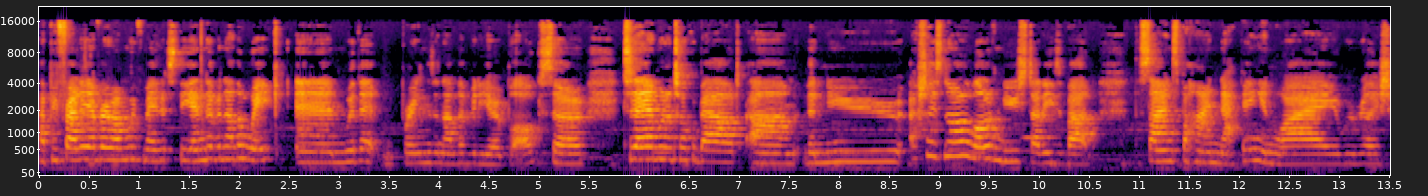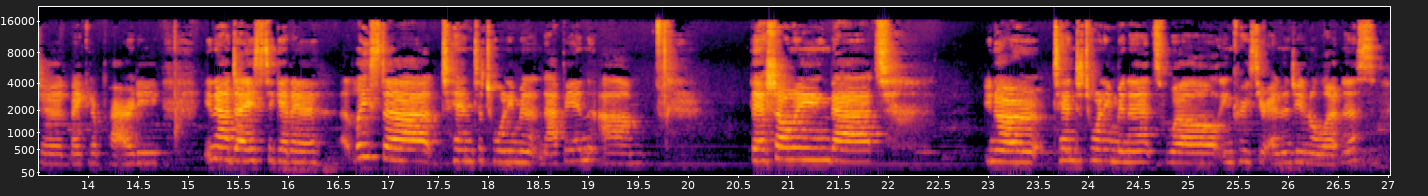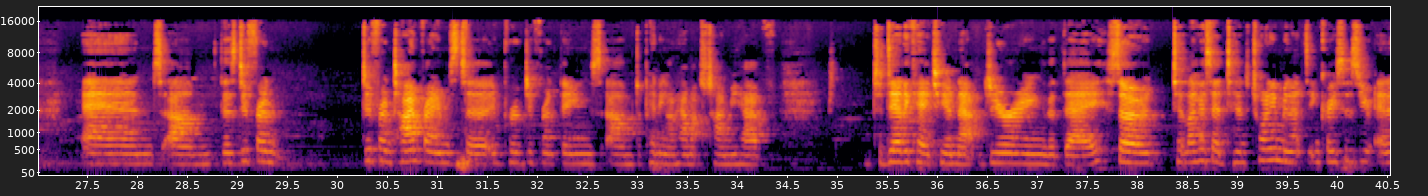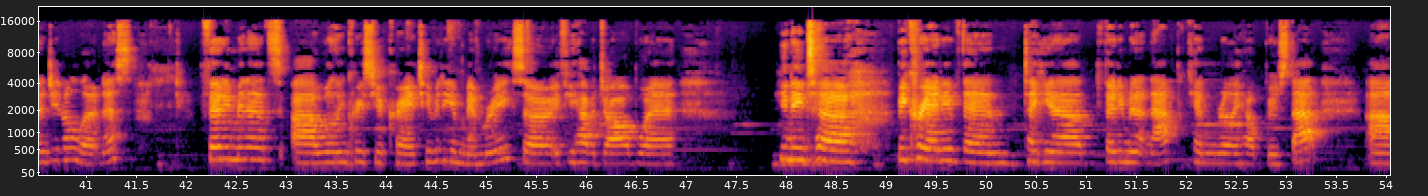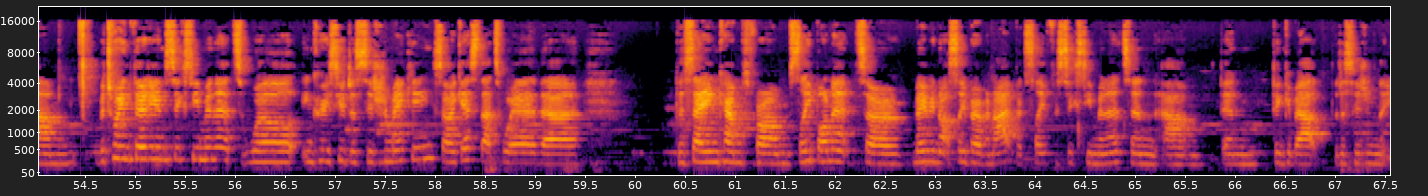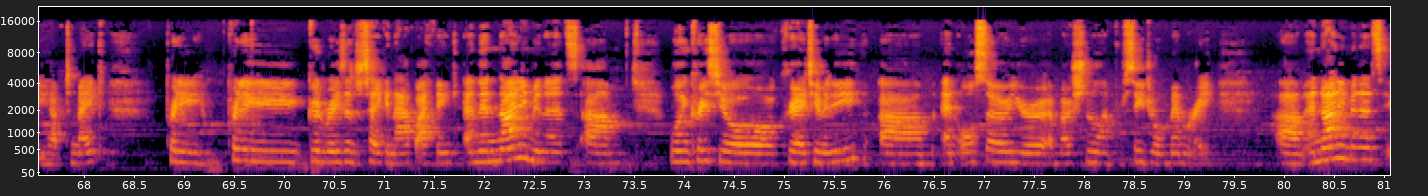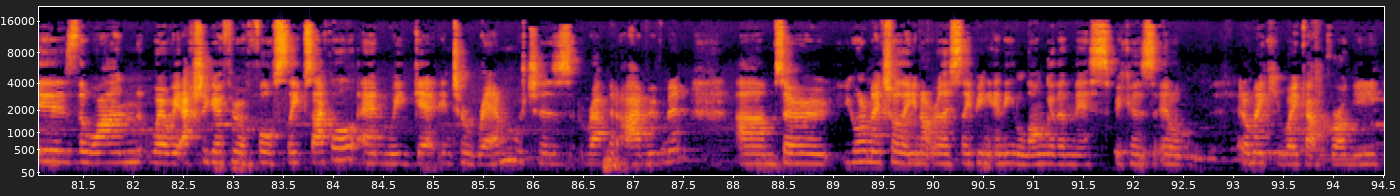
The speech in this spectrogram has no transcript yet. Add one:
Happy Friday, everyone. We've made it to the end of another week, and with it brings another video blog. So, today I'm going to talk about um, the new, actually, it's not a lot of new studies about the science behind napping and why we really should make it a priority in our days to get a, at least a 10 to 20 minute nap in. Um, they're showing that you know, 10 to 20 minutes will increase your energy and alertness. And um, there's different different time frames to improve different things um, depending on how much time you have to dedicate to your nap during the day. So, to, like I said, 10 to 20 minutes increases your energy and alertness. 30 minutes uh, will increase your creativity and memory. So, if you have a job where you need to be creative, then taking a 30 minute nap can really help boost that. Um, between 30 and 60 minutes will increase your decision making. So I guess that's where the the saying comes from sleep on it. So maybe not sleep overnight, but sleep for 60 minutes and um, then think about the decision that you have to make pretty pretty good reason to take a nap, I think. And then 90 minutes um, will increase your creativity um, and also your emotional and procedural memory. Um, and 90 minutes is the one where we actually go through a full sleep cycle and we get into REM, which is rapid eye movement. Um, so you want to make sure that you're not really sleeping any longer than this because it'll it'll make you wake up groggy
